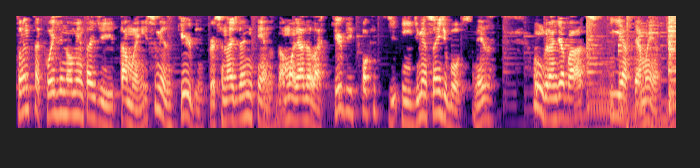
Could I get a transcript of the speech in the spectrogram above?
tanta coisa e não aumentar de tamanho. Isso mesmo, Kirby, personagem da Nintendo. Dá uma olhada lá. Kirby Pocket em dimensões de bolso, beleza? Um grande abraço e até amanhã.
